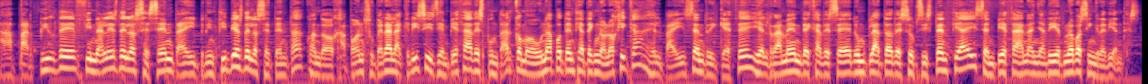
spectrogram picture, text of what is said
A partir de finales de los 60 y principios de los 70, cuando Japón supera la crisis y empieza a despuntar como una potencia tecnológica, el país se enriquece y el ramen deja de ser un plato de subsistencia y se empiezan a añadir nuevos ingredientes.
